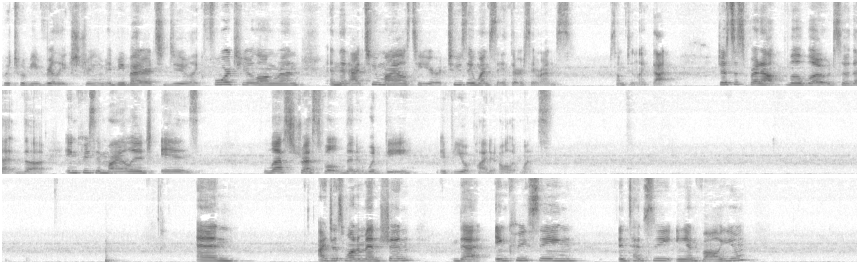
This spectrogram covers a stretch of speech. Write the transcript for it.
which would be really extreme. It'd be better to do like four to your long run and then add two miles to your Tuesday, Wednesday, Thursday runs, something like that. Just to spread out the load so that the increase in mileage is less stressful than it would be if you applied it all at once. And I just want to mention that increasing intensity and volume,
